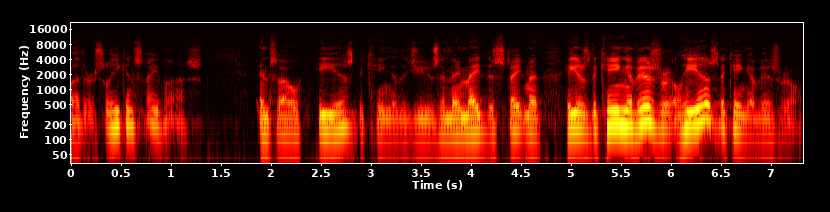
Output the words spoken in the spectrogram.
others, so He can save us. And so he is the king of the Jews. And they made the statement, he is the king of Israel. He is the king of Israel.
